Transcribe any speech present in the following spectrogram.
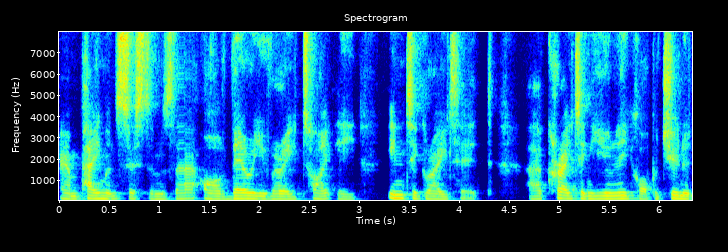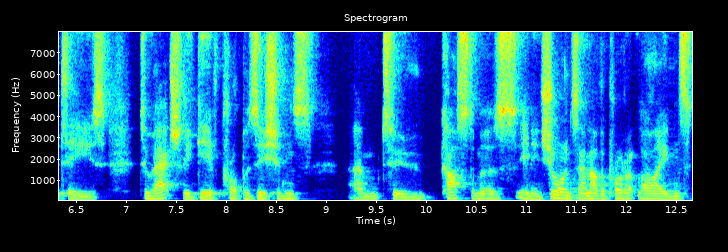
and payment systems that are very, very tightly integrated, uh, creating unique opportunities to actually give propositions um, to customers in insurance and other product lines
